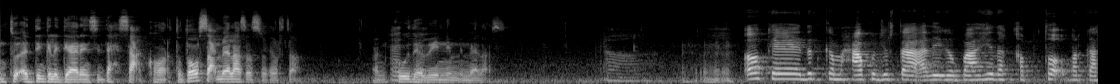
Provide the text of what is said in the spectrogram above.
intuu adinka la gaarin saddex sac ka hor toddoba sac meelahaasaa suxuurta. Aan kooda habeenimo meelahaas okay dadka maxaa ku jirtaa adiga baahida qabto markaa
